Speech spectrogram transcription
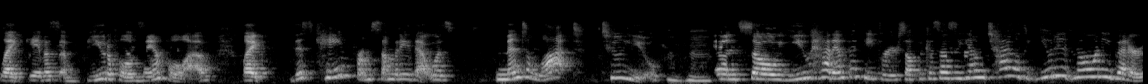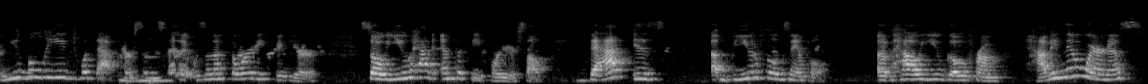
like gave us a beautiful example of. Like this came from somebody that was meant a lot to you. Mm-hmm. And so you had empathy for yourself because as a young child, you didn't know any better. You believed what that person mm-hmm. said, it was an authority figure. So you had empathy for yourself. That is a beautiful example of how you go from having the awareness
